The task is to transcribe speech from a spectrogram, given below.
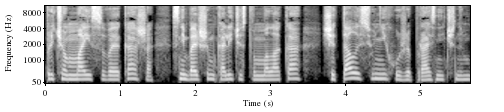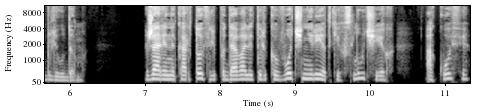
Причем маисовая каша с небольшим количеством молока считалась у них уже праздничным блюдом. Жареный картофель подавали только в очень редких случаях, а кофе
